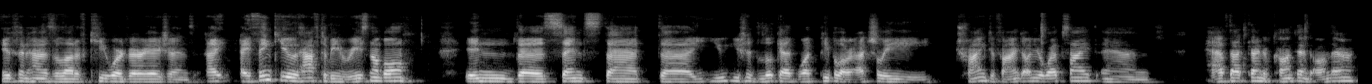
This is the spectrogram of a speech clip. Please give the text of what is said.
If it has a lot of keyword variations, I, I think you have to be reasonable in the sense that uh, you, you should look at what people are actually trying to find on your website and have that kind of content on there.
